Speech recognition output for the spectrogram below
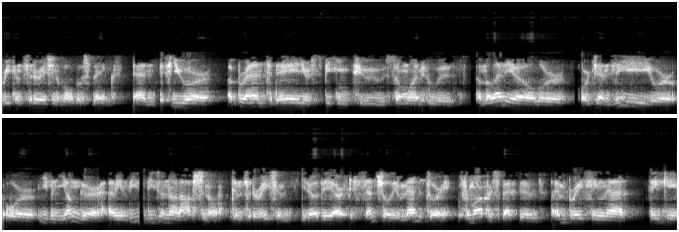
reconsideration of all those things. And if you are a brand today and you're speaking to someone who is a millennial or, or Gen Z or, or even younger, I mean, these, these are not optional considerations. You know, they are essential, they're mandatory. From our perspective, embracing that thinking,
